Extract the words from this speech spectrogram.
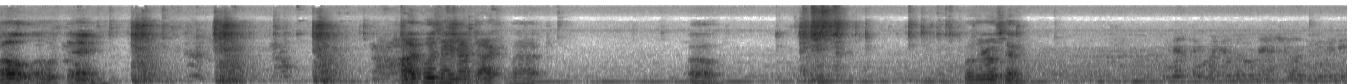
Oh, oh dang. How did Poison not die from that? Oh. Well, there goes him. Nothing like a little natural immunity.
